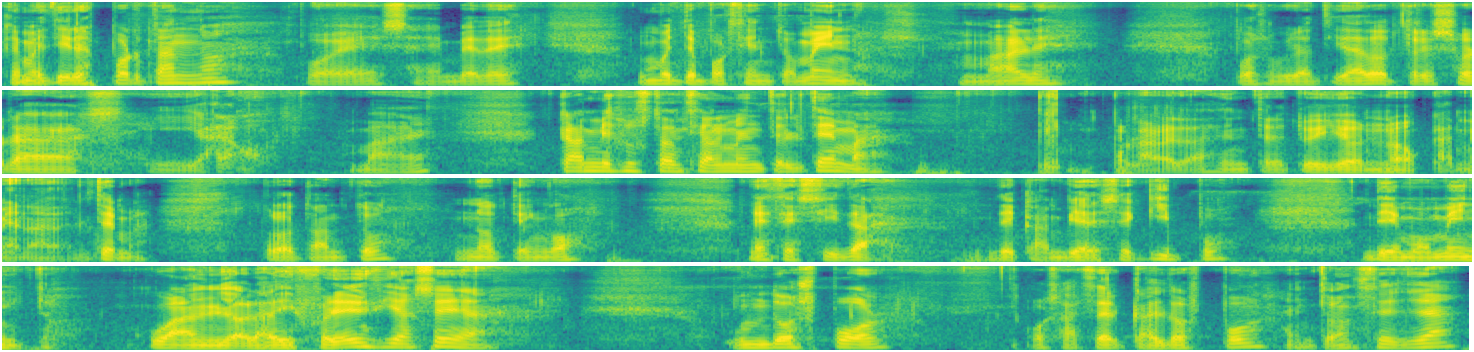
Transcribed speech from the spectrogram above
que me tire exportando, pues en vez de un 20% menos, ¿vale? Pues hubiera tirado tres horas y algo, ¿Cambia sustancialmente el tema? Por la verdad, entre tú y yo no cambia nada el tema. Por lo tanto, no tengo necesidad de cambiar ese equipo de momento. Cuando la diferencia sea un 2 por o se acerca el 2 por, entonces ya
